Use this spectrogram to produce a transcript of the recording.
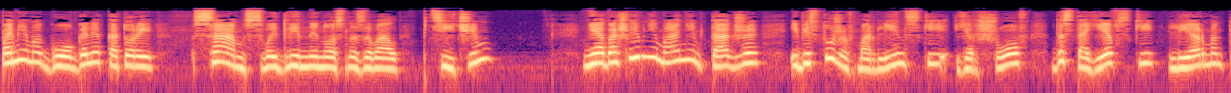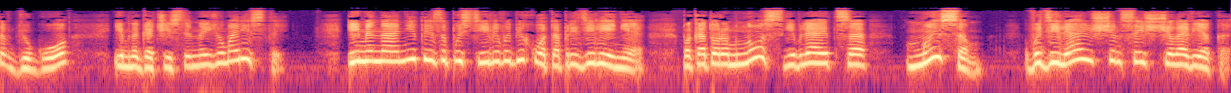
помимо Гоголя, который сам свой длинный нос называл «птичьим», не обошли вниманием также и Бестужев-Марлинский, Ершов, Достоевский, Лермонтов, Гюго и многочисленные юмористы. Именно они-то и запустили в обиход определение, по которым нос является мысом, выделяющимся из человека,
